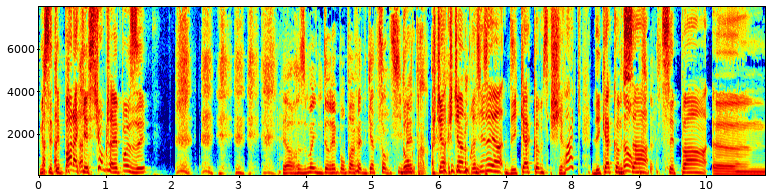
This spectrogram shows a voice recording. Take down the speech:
mais c'était pas la question que j'avais posée. Et heureusement, il ne te répond pas 24 cm. Donc, je tiens, je tiens à le préciser, hein, des cas comme Chirac, des cas comme Non. ça, c'est pas, euh,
